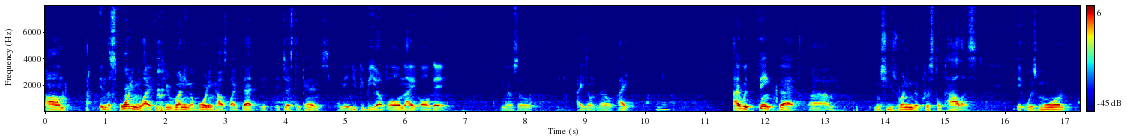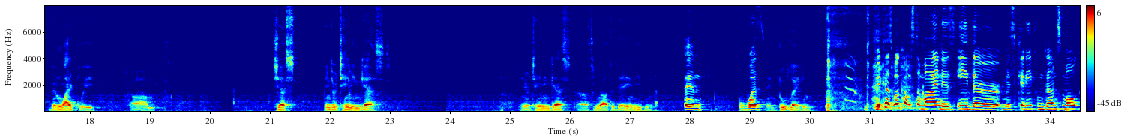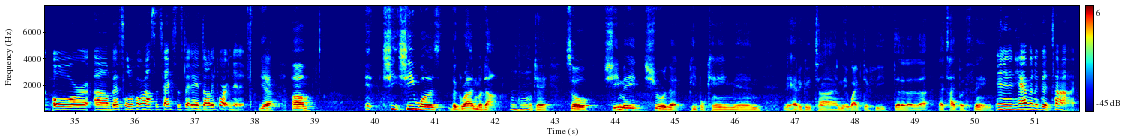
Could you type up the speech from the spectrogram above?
um, in the sporting life, if you're running a boarding house like that, it, it just depends. I mean, you could be up all night, all day. You know, so I don't know. I I would think that um, when she was running the Crystal Palace, it was more than likely um, just entertaining guests. Entertaining guests uh, throughout the day and evening, And was and bootlegging. because what comes to mind is either Miss Kitty from Gunsmoke or um, Best Little Whorehouse of Texas that had Dolly Parton in it. Yeah. Um, it, she she was the grand madame. Okay, so she made sure that people came in, they had a good time, they wiped their feet, da da da da, da that type of thing. And in having a good time,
